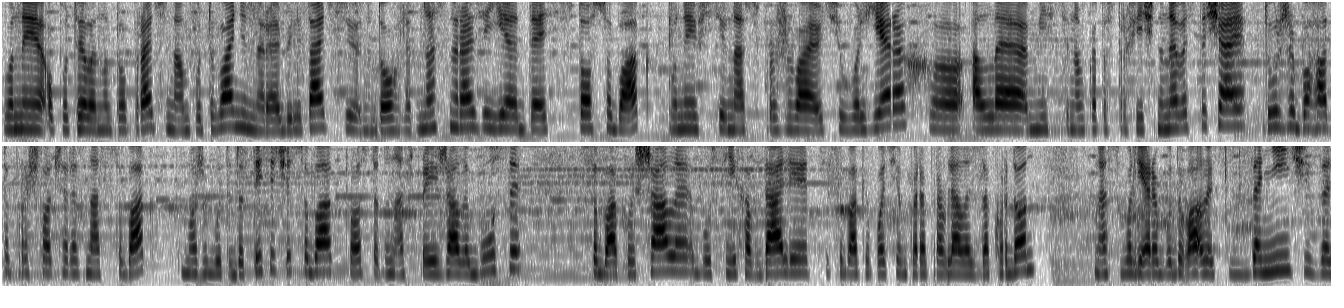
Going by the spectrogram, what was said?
Вони оплатили нам ту операцію на ампутування, на реабілітацію, на догляд. У нас наразі є десь 100 собак. Вони всі в нас проживають у вольєрах, е, але місця нам катастрофічно не вистачає. Дуже багато пройшло через нас собак. Може бути до тисячі собак. Просто до нас приїжджали буси. Собак лишали, бус їхав далі. Ці собаки потім переправлялись за кордон. У нас вольєри будувались за ніч, за,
